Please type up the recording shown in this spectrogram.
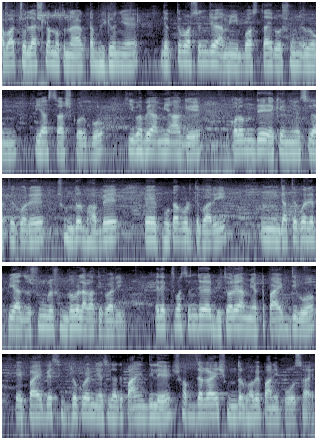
আবার চলে আসলাম নতুন আর একটা ভিডিও নিয়ে। দেখতে পাচ্ছেন যে আমি বস্তায় রসুন এবং পেঁয়াজ চাষ করব। কীভাবে আমি আগে কলম দিয়ে এঁকে নিয়েছি যাতে করে সুন্দরভাবে ফোঁটা করতে পারি যাতে করে পেঁয়াজ রসুনগুলো সুন্দরভাবে লাগাতে পারি। এ, দেখতে পাচ্ছেন যে এর ভিতরে আমি একটা পাইপ দিব। এই পাইপে ছিদ্র করে নিয়েছি যাতে পানি দিলে সব জায়গায় সুন্দরভাবে পানি পৌঁছায়।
